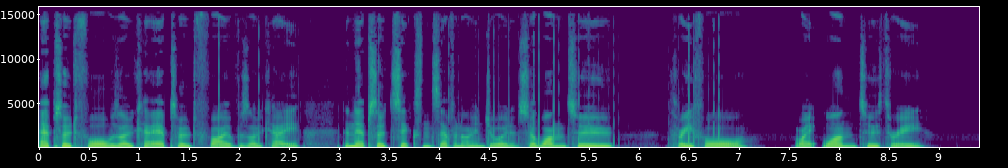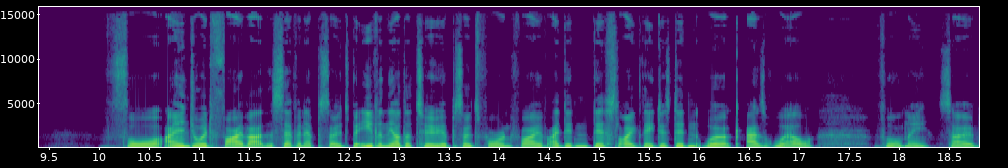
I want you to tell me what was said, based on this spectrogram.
Episode 4 was okay, episode 5 was okay, then episode 6 and 7 I enjoyed. So 1, 2, 3, 4, wait, 1, 2, 3, 4. I enjoyed 5 out of the 7 episodes, but even the other two, episodes 4 and 5, I didn't dislike, they just didn't work as well for me. So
